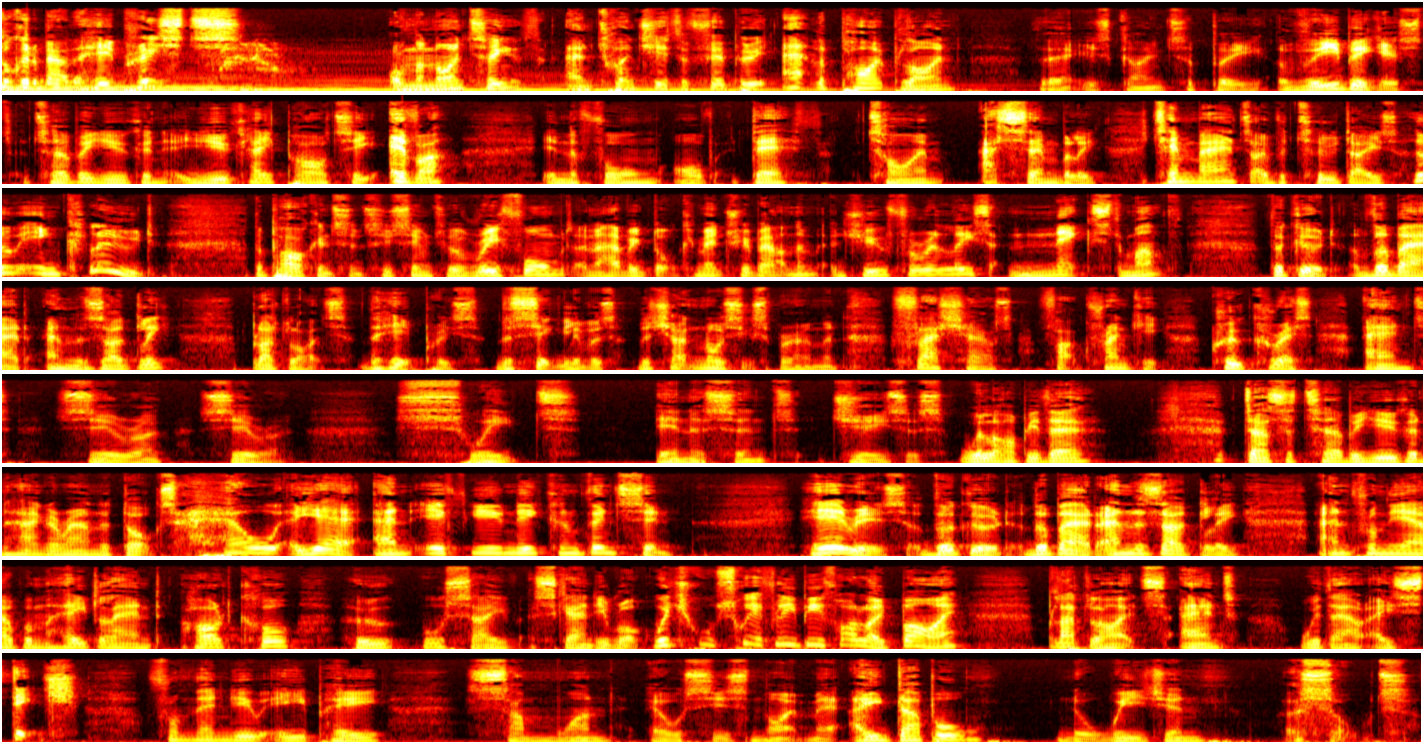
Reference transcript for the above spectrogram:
Talking about the Hip Priests, on the 19th and 20th of February at the Pipeline, there is going to be the biggest Turbojugend UK party ever in the form of Death Time Assembly. 10 bands over two days, who include the Parkinsons, who seem to have reformed and have a documentary about them due for release next month. The Good, the Bad, and the Zugly. Bloodlights, the Hip Priests, the Sick Livers, the Chuck Norris Experiment, Flash House, Fuck Frankie, Crew Caress, and Zero Zero. Sweet, innocent Jesus. Will I be there? Does the Turbojugend hang around the docks? Hell yeah, and if you need convincing, here is The Good, The Bad, and The Ugly, and from the album Headland Hardcore, Who Will Save Scandi Rock, which will swiftly be followed by Bloodlights and Without a Stitch from their new EP, Someone Else's Nightmare. A double Norwegian assault.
